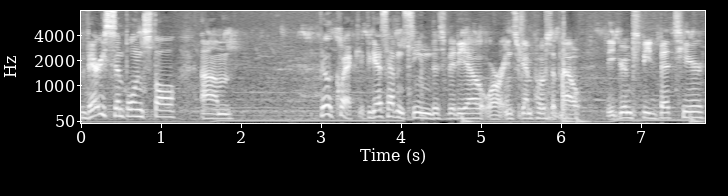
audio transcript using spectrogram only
very simple install. Um, real quick, if you guys haven't seen this video or our Instagram post about the GrimmSpeed bits here,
